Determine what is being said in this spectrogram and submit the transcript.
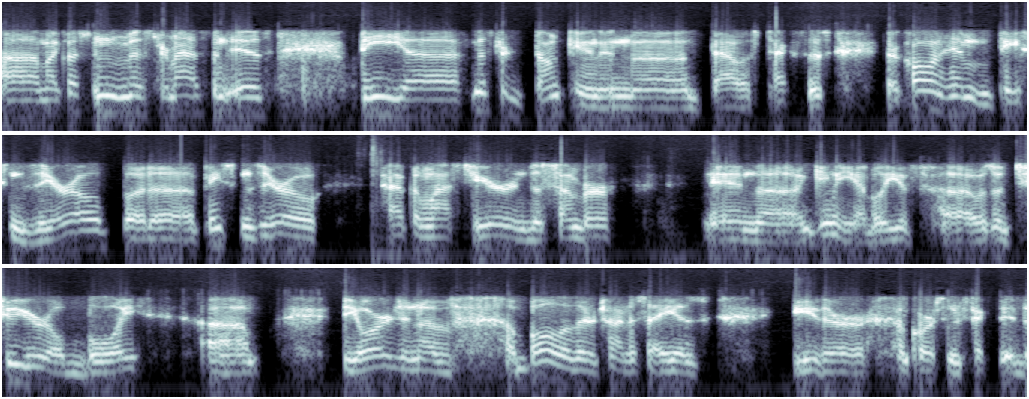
Uh, my question, Mr. Madison, is the uh, Mr. Duncan in uh, Dallas, Texas. They're calling him patient zero, but uh, patient zero happened last year in December in uh, Guinea, I believe. Uh, it was a two-year-old boy. Um, the origin of Ebola, they're trying to say, is either, of course, infected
